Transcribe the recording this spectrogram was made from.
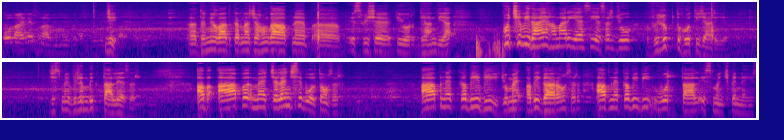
दो लाइनें सुना दीजिए जी। धन्यवाद करना चाहूँगा आपने इस विषय की ओर ध्यान दिया। कुछ विधाएँ हमारी ऐसी है सर जो विलुप्त होती जा रही है जिसमें विलंबित ताले है सर अब आप, मैं चैलेंज से बोलता हूँ सर आपने कभी भी, जो मैं अभी गा रहा हूँ सर आपने कभी भी वो ताल इस मंच पे नहीं सुना।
